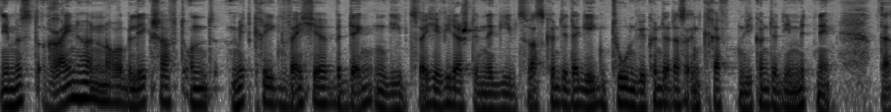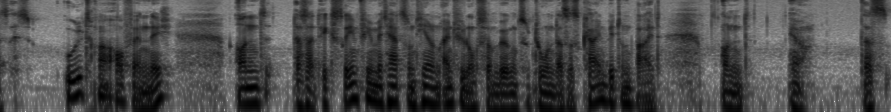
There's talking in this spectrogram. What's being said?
Ihr müsst reinhören in eure Belegschaft und mitkriegen, welche Bedenken gibt es, welche Widerstände gibt es, was könnt ihr dagegen tun, wie könnt ihr das entkräften, wie könnt ihr die mitnehmen. Das ist ultra aufwendig und das hat extrem viel mit Herz und Hirn und Einfühlungsvermögen zu tun. Das ist kein Bit und Byte. Und ja, das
